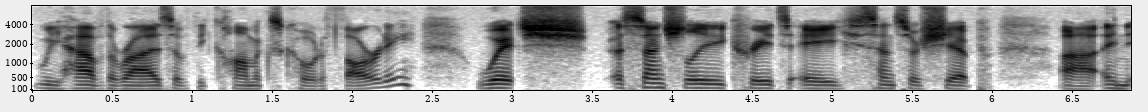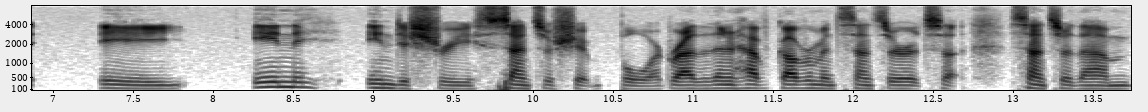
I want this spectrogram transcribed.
we have the rise of the Comics Code Authority, which essentially creates a censorship, uh, an a in industry censorship board rather than have government censor censor them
